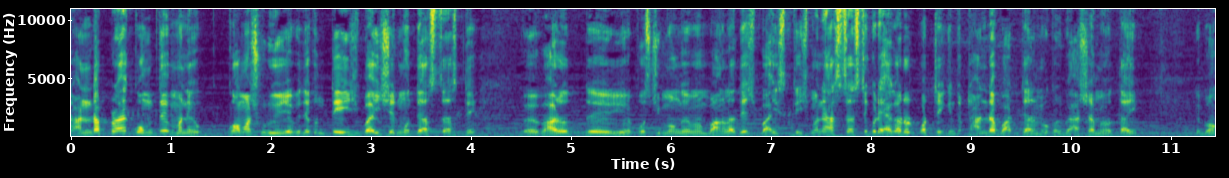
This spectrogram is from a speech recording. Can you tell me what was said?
ঠান্ডা প্রায় কমতে মানে কমা শুরু হয়ে যাবে। দেখুন তেইশ বাইশের মধ্যে আস্তে আস্তে ভারত এই, পশ্চিমবঙ্গ এবং বাংলাদেশ বাইশ তেইশ মানে আস্তে আস্তে করে এগারোর পর থেকে কিন্তু ঠান্ডা বাড়তে আরম্ভ করবে। আসামেও তাই এবং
